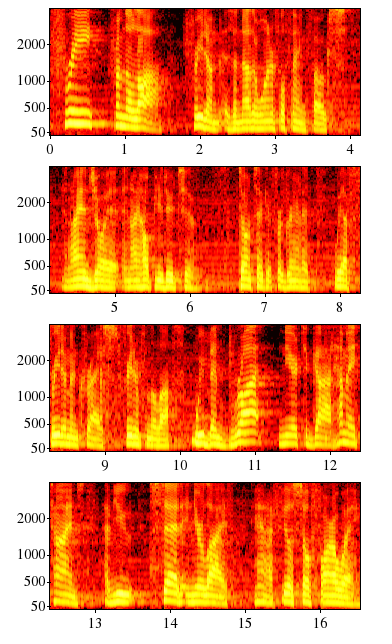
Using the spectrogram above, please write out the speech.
free from the law. Freedom is another wonderful thing, folks, and I enjoy it, and I hope you do too. Don't take it for granted. We have freedom in Christ, freedom from the law. We've been brought near to God. How many times have you said in your life, Man, I feel so far away?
